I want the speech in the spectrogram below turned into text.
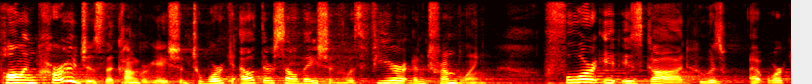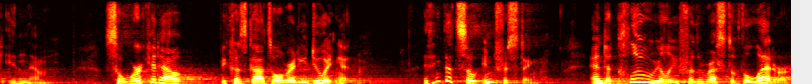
Paul encourages the congregation to work out their salvation with fear and trembling, for it is God who is at work in them. So work it out because God's already doing it. I think that's so interesting and a clue really for the rest of the letter.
